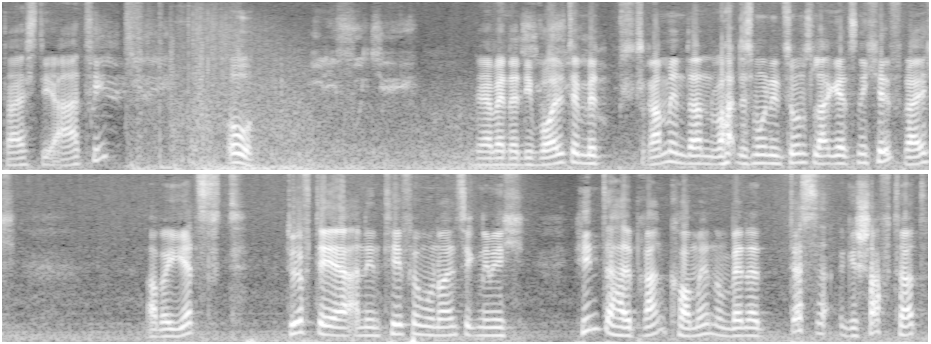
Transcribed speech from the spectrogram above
Da ist die Arti. Oh. Ja, wenn er die wollte mit Rammen, dann war das Munitionslager jetzt nicht hilfreich. Aber jetzt dürfte er an den T95 nämlich hinterhalb rankommen. Und wenn er das geschafft hat,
